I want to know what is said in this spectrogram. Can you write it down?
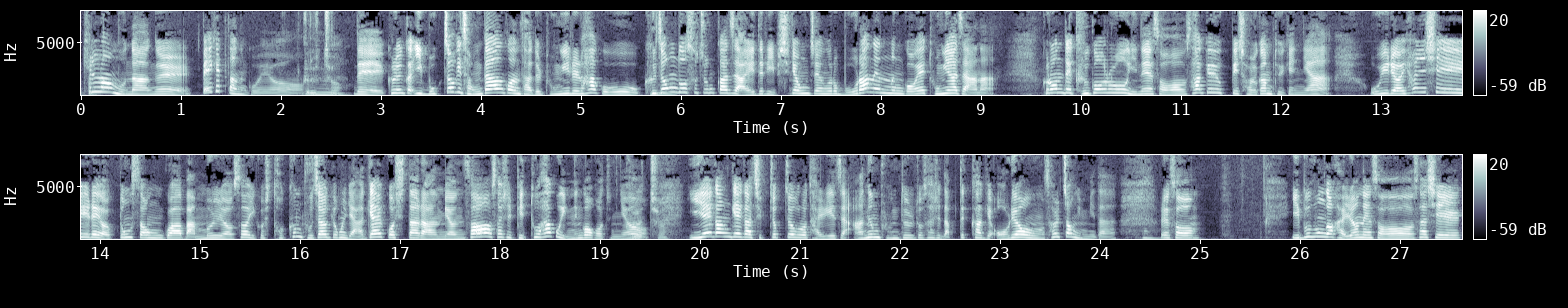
킬러 문항을 빼겠다는 거예요. 그렇죠. 음. 네. 그러니까 이 목적이 정당한 건 다들 동의를 하고 그 음. 정도 수준까지 아이들이 입시 경쟁으로 몰아내는 거에 동의하지 않아. 그런데 그거로 인해서 사교육비 절감 되겠냐? 오히려 현실의 역동성과 맞물려서 이것이 더 큰 부작용을 야기할 것이다라면서 사실 비토하고 있는 거거든요. 그렇죠. 이해관계가 직접적으로 달리지 않은 분들도 사실 납득하기 어려운 설정입니다. 음. 그래서 이 부분과 관련해서 사실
